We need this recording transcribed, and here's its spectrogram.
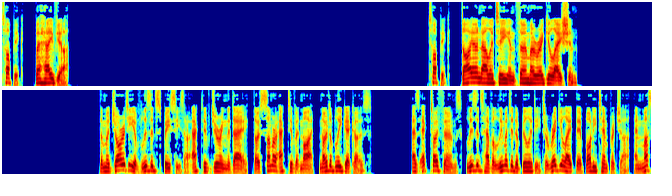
Topic: Behavior Topic: Diurnality and thermoregulation. The majority of lizard species are active during the day, though some are active at night, notably geckos. As ectotherms, lizards have a limited ability to regulate their body temperature, and must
